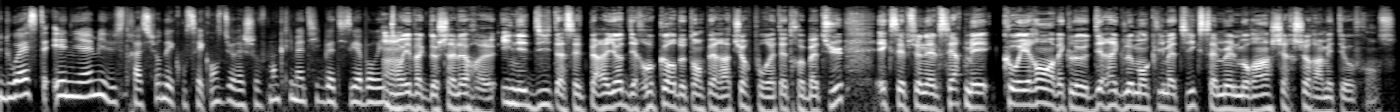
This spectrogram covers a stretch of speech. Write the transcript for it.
sud-ouest. Énième illustration des conséquences du réchauffement climatique, Baptiste Gabory. Oui, vague de chaleur euh, inédite à cette période. Des records de température pourraient être battus. Exceptionnel certes, mais cohérent avec le dérèglement climatique. Samuel Morin, chercheur à Météo France.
